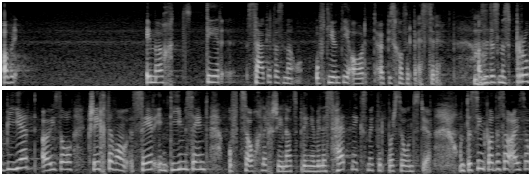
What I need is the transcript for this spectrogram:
Aber ich möchte dir sagen, dass man auf die und die Art etwas verbessern kann. Mhm. Also, dass man es probiert, auch so Geschichten, die sehr intim sind, auf die sachliche Schiene zu bringen, weil es hat nichts mit der Person zu tun. Und das sind gerade so, auch so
